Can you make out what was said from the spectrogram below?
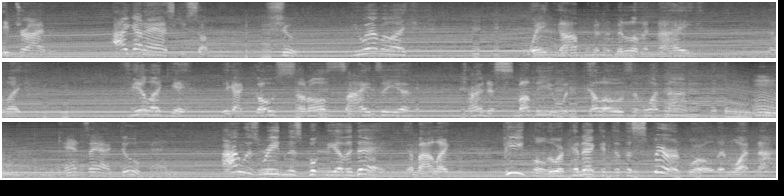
Keep driving. I gotta ask you something. Shoot. You ever, like, wake up in the middle of the night like, feel like you, you got ghosts on all sides of you trying to smother you with pillows and whatnot? Hmm, can't say I do, man. I was reading this book the other day about, like, people who are connected to the spirit world and whatnot.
